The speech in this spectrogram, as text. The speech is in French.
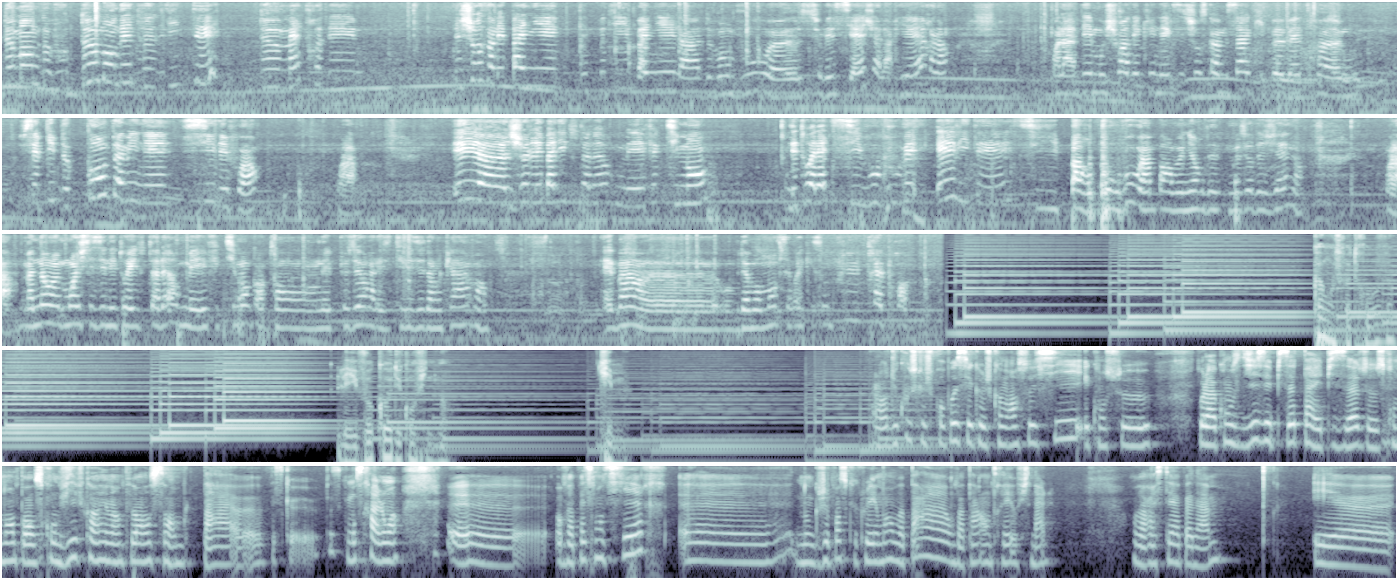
demande de vous demander d'éviter de mettre des, choses dans les paniers, des petits paniers là devant vous euh, sur les sièges à l'arrière là. Voilà, des mouchoirs, des Kleenex, des choses comme ça qui peuvent être euh, susceptibles de contaminer si des fois. Voilà. Et euh, je ne l'ai pas dit tout à l'heure, mais effectivement, les toilettes, si vous pouvez éviter, si par pour vous, hein, par mesure d'hygiène. Voilà. Maintenant, moi, je les ai nettoyées tout à l'heure, mais effectivement, quand on est plusieurs à les utiliser dans le car, eh ben, euh, au bout d'un moment, c'est vrai qu'ils sont plus très propres. Comme on se retrouve? Les vocaux du confinement. Alors du coup, ce que je propose, c'est que je commence aussi et qu'on se, voilà, qu'on se dise épisode par épisode ce qu'on en pense, qu'on vive quand même un peu ensemble, pas euh, parce que parce qu'on sera loin. Euh, on va pas se mentir. euh, donc je pense que Chloé et moi, on va pas, on va pas rentrer au final. On va rester à Paname. Et,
